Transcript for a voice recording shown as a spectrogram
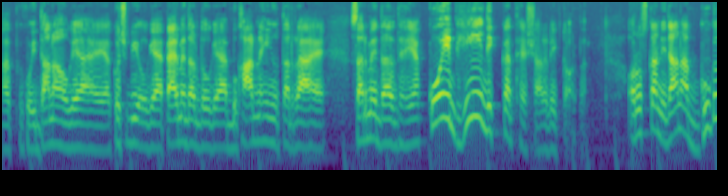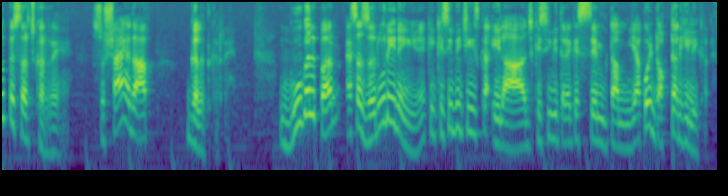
आपको कोई दाना हो गया है या कुछ भी हो गया है, पैर में दर्द हो गया है, बुखार नहीं उतर रहा है, सर में दर्द है या कोई भी दिक्कत है शारीरिक तौर पर, और उसका निदान आप गूगल पे सर्च कर रहे हैं सो शायद आप गलत कर रहे हैं। गूगल पर ऐसा ज़रूरी नहीं है कि किसी भी चीज़ का इलाज, किसी भी तरह के सिम्टम या कोई डॉक्टर ही लिख रहा है।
